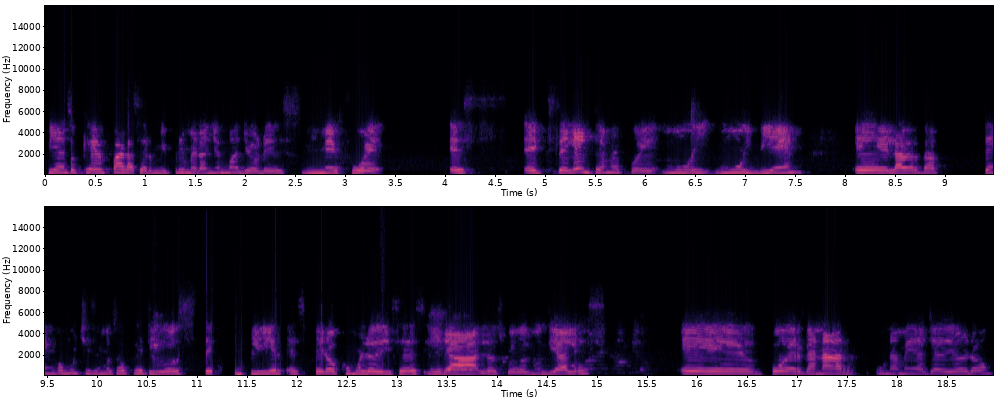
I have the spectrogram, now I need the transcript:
Pienso que para hacer mi primer año en mayores me fue es excelente, me fue muy, muy bien. Eh, la verdad, tengo muchísimos objetivos de cumplir. Espero, como lo dices, ir a los Juegos Mundiales eh, poder ganar una medalla de oro.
